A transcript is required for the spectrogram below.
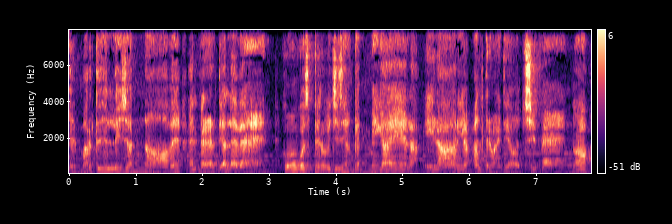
il martedì alle 19 e il venerdì alle 20. Comunque spero che ci sia anche Michaela Ilaria, altrimenti non ci vengo.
